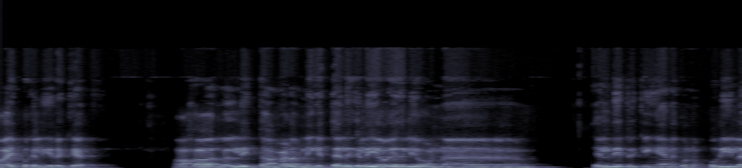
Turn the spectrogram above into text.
வாய்ப்புகள் இருக்குது ஆஹா லலிதா மேடம் நீங்கள் தெலுங்குலையோ எதுலேயோ ஒன்று எழுதிட்டு இருக்கீங்க எனக்கு ஒன்றும் புரியல.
